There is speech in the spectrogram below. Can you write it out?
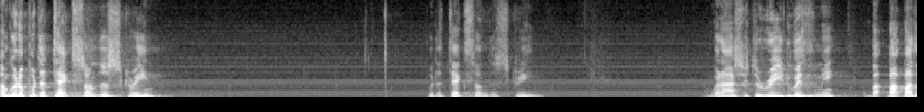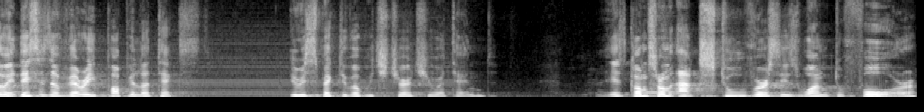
I'm going to put a text on the screen. Put a text on the screen. I'm going to ask you to read with me. But, but by the way, this is a very popular text, irrespective of which church you attend. It comes from Acts 2, verses 1 to 4.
